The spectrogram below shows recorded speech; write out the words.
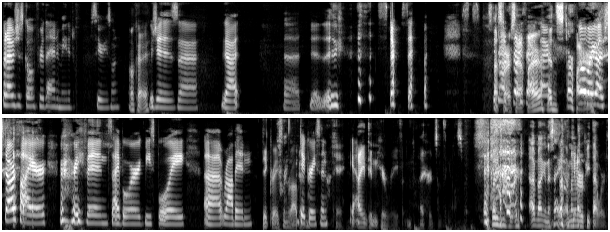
but I was just going for the animated series one, Okay. which is uh got uh, Star Sapphire. It's not Star, Not Star Sapphire. Sapphire. It's Starfire. Oh my gosh, Starfire, Raven, Cyborg, Beast Boy, uh, Robin, Dick Grayson. Robin. Dick Grayson. Okay. Yeah. I didn't hear Raven. I heard something else. What did you hear? I'm not going to say. I'm not going to repeat that word.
